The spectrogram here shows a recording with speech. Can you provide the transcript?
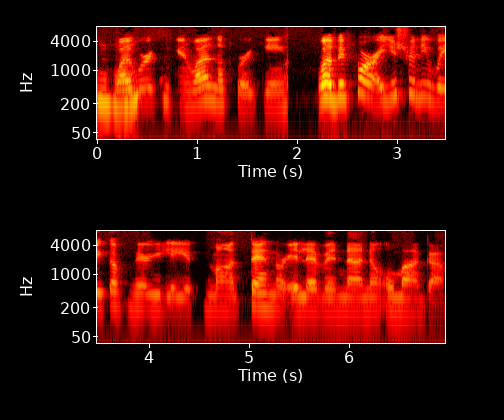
mm-hmm. while working and while not working. Well, before, I usually wake up very late, mga 10 or 11 na ng umaga.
